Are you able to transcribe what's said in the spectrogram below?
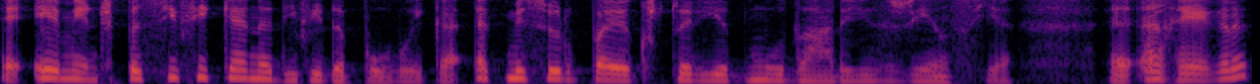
é, é menos pacífico é na dívida pública. A Comissão Europeia gostaria de mudar a exigência, uh, a regra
